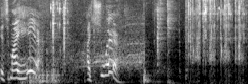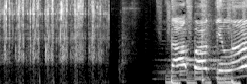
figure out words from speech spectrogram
It's my hair. I swear. Stop fucking lying.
